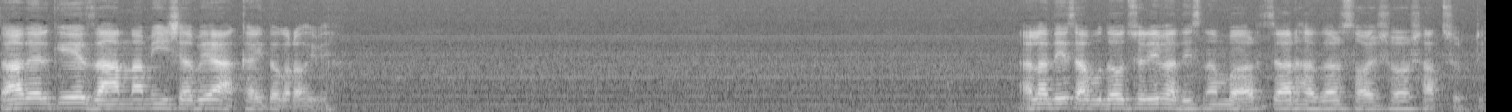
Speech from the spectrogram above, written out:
তাদেরকে জাহান্নামী হিসাবে আখ্যায়িত করা হইবে। আল হাদিস আবু দাউদ শরীফ হাদিস নাম্বার চার হাজার ছয়শো সাতষট্টি।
